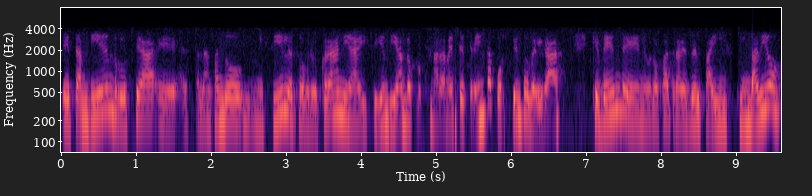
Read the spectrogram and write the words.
Eh, también Rusia eh, está lanzando misiles sobre Ucrania y sigue enviando aproximadamente 30% del gas que vende en Europa a través del país que invadió.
